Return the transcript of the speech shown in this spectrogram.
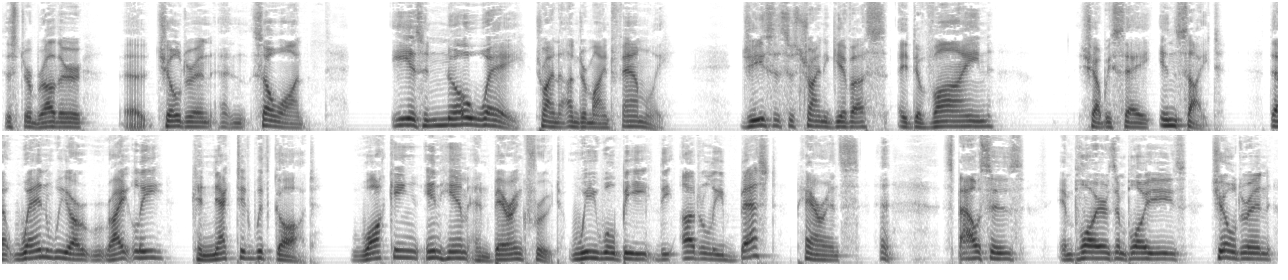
sister, brother, uh, children, and so on, he is in no way trying to undermine family. Jesus is trying to give us a divine, shall we say, insight that when we are rightly connected with God, walking in Him and bearing fruit, we will be the utterly best parents, spouses, employers, employees, children,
